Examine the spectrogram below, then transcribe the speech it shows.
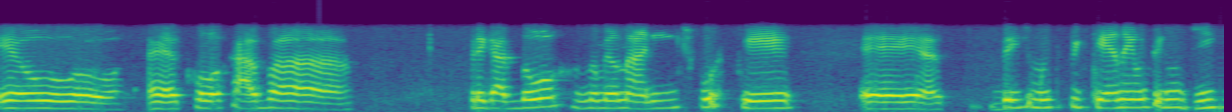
eu é, colocava pregador no meu nariz porque é, desde muito pequena eu entendi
